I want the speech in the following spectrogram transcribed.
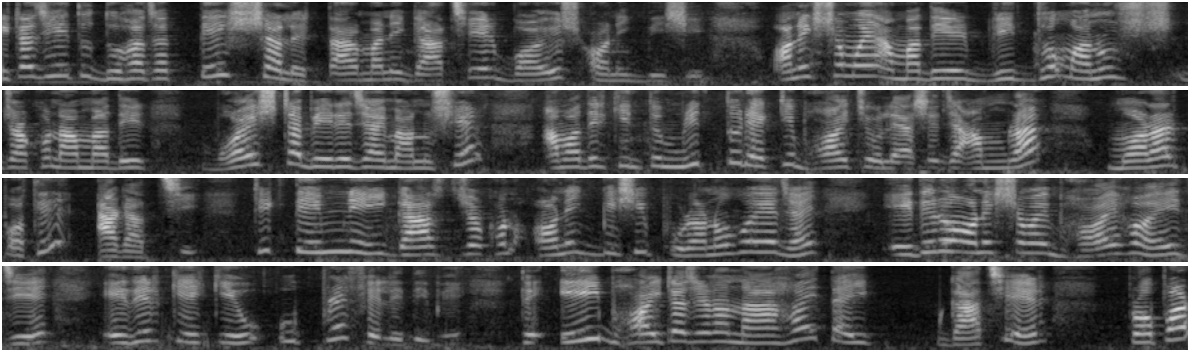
এটা যেহেতু দু হাজার তেইশ সালের, তার মানে গাছের বয়স অনেক বেশি। অনেক সময় আমাদের বৃদ্ধ মানুষ যখন আমাদের বয়সটা বেড়ে যায় মানুষের, আমাদের কিন্তু মৃত্যুর একটি ভয় চলে আসে যে আমরা মরার পথে আগাচ্ছি। ঠিক তেমনি গাছ যখন অনেক বেশি পুরানো হয়ে যায়, এদেরও অনেক সময় ভয় হয় যে এদেরকে কেউ উপড়ে ফেলে দিবে। তো এই ভয়টা যেন না হয়, তাই গাছের প্রপার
